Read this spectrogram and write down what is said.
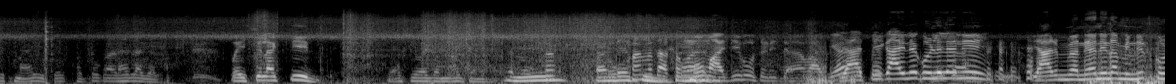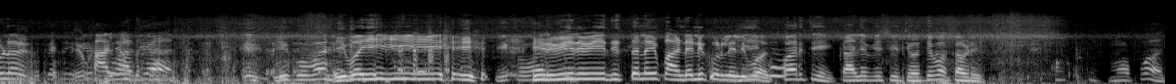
इफ नाही तर फोटो काढायला लागेल. पैसे लागतील. त्याशिवाय जमायचं नाही. माझी याची काय नाही कुडलेल्यानी यार मन्यानी ना मिनीच कुडलं हे खाली. ही ही हिरवी हिरवी दिसत नाही पांड्यानी कुरलेली बघ. कुमारची काले पिशवीची होती बघ कवडी. मोफत.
